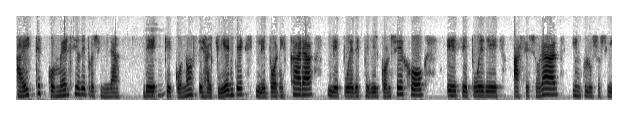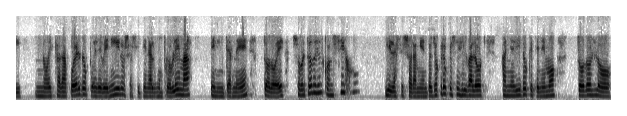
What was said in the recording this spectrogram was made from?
a este comercio de proximidad, de que conoces al cliente, le pones cara, le puedes pedir consejo, eh, te puede asesorar, incluso si no está de acuerdo, puede venir, o sea, si tiene algún problema en Internet, todo es, sobre todo es el consejo y el asesoramiento. Yo creo que ese es el valor añadido que tenemos todos los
